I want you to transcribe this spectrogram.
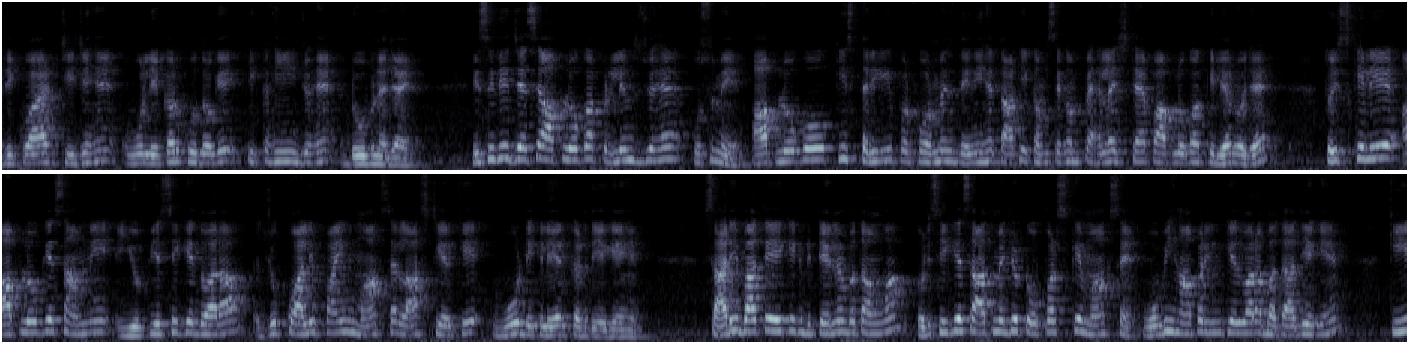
रिक्वायर्ड चीज़ें हैं, वो लेकर कूदोगे कि कहीं जो है डूब ना जाए। इसीलिए जैसे आप लोगों का प्रीलिम्स जो है, उसमें आप लोगों को किस तरीके की परफॉर्मेंस देनी है ताकि कम से कम पहला स्टेप आप लोगों का क्लियर हो जाए। तो इसके लिए आप लोगों के सामने यूपीएससी के द्वारा जो क्वालिफाइंग मार्क्स है लास्ट ईयर के, वो डिक्लेयर कर दिए गए हैं। सारी बातें एक एक डिटेल में बताऊँगा, और इसी के साथ में जो टॉपर्स के मार्क्स हैं, वो भी यहाँ पर इनके द्वारा बता दिए गए हैं कि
